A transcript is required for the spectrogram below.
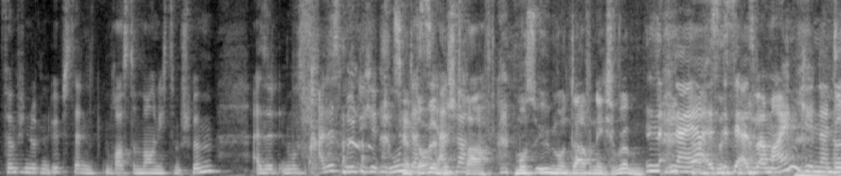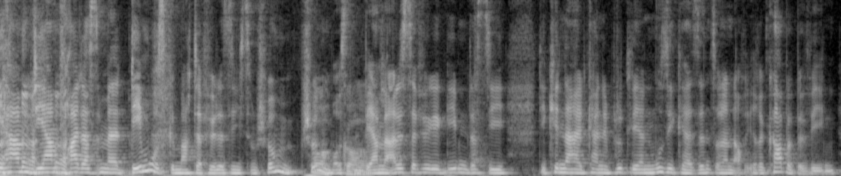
fünf Minuten übst, dann brauchst du morgen nicht zum Schwimmen. Also du musst alles Mögliche tun, Ist ja dass doppelt sie einfach... bestraft. Muss üben und darf nicht schwimmen. N- Naja, es ist ja, also bei meinen Kindern, die haben, die haben freitags immer Demos gemacht dafür, dass sie nicht zum Schwimmen, schwimmen Oh mussten. Gott. Wir haben ja alles dafür gegeben, dass die, die Kinder halt keine blutleeren Musiker sind, sondern auch ihre Körper bewegen.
